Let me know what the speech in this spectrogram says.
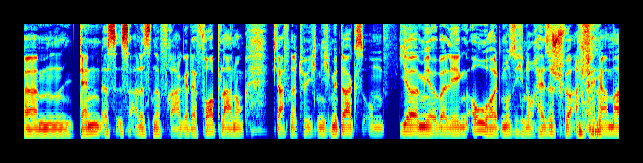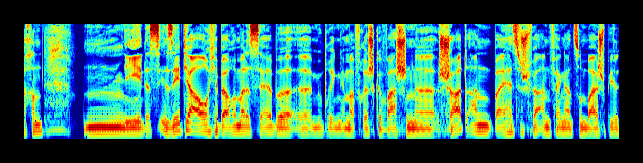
Ähm, denn es ist alles eine Frage der Vorplanung. Ich darf natürlich nicht mittags um vier mir überlegen, oh, heute muss ich noch Hessisch für Anfänger machen. Mm, nee, das, ihr seht ja auch, ich habe ja auch immer dasselbe, äh, im Übrigen immer frisch gewaschene Shirt an, bei Hessisch für Anfänger zum Beispiel.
